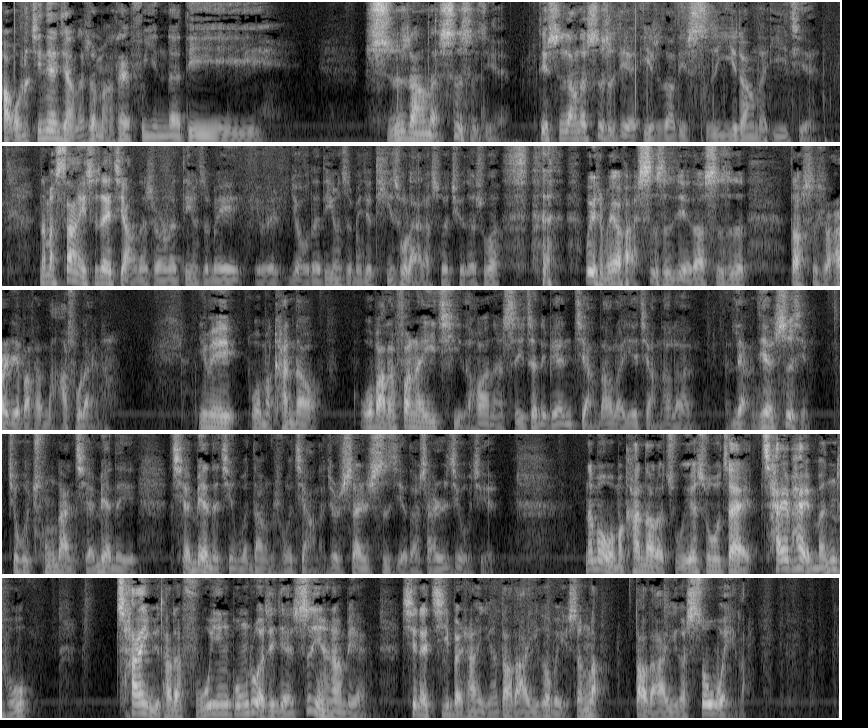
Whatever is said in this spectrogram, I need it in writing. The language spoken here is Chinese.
好，我们今天讲的是马太福音的第十章的四十节，第十章的四十节一直到第十一章的一节。那么上一次在讲的时候呢，弟兄姊妹有人有的弟兄姊妹就提出来了，说觉得说，为什么要把四十节到四十到四十二节把它拿出来呢？因为我们看到，我把它放在一起的话呢，实际这里边讲到了，也讲到了两件事情。就会冲淡前面的前面的经文当中所讲的，就是三十四节到三十九节。那么我们看到了主耶稣在差派门徒参与他的福音工作这件事情上边，现在基本上已经到达一个尾声了，到达一个收尾了。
